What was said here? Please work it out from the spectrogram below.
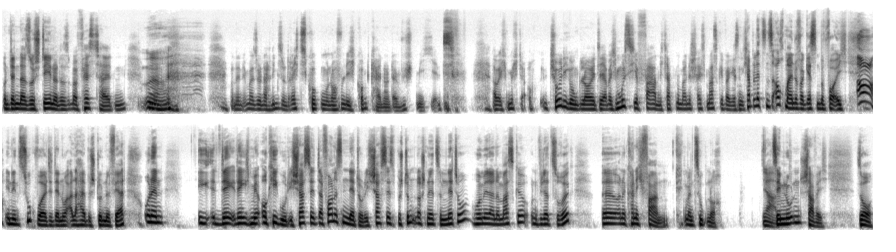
und dann da so stehen und das immer festhalten. und dann immer so nach links und rechts gucken und hoffentlich kommt keiner und erwischt mich jetzt. Aber ich möchte auch, Entschuldigung Leute, aber ich muss hier fahren. Ich habe nur meine scheiß Maske vergessen. Ich habe letztens auch meine vergessen, bevor ich in den Zug wollte, der nur alle halbe Stunde fährt. Und dann denke ich mir, okay, gut, ich schaff's jetzt, da vorne ist ein Netto. Ich schaff's jetzt bestimmt noch schnell zum Netto, hol mir da eine Maske und wieder zurück äh, und dann kann ich fahren. Krieg meinen Zug noch. Ja. Zehn Minuten schaffe ich. So,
